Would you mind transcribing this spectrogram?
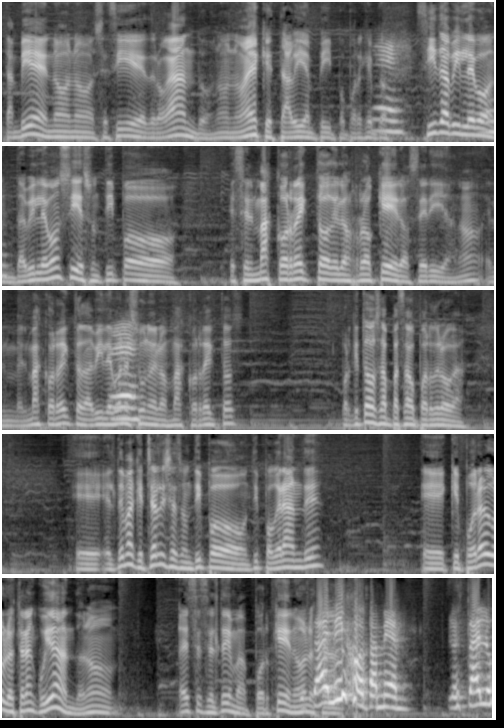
también no, no, se sigue drogando. No, no es que está bien Pipo, por ejemplo. Sí. Sí, David Lebón. David Lebón sí es un tipo. Es el más correcto de los rockeros, sería, ¿no? El, el más correcto, David Lebón Sí. es uno de los más correctos. Porque todos han pasado por droga. Eh, el tema es que Charlie ya es un tipo, un tipo grande. eh, que por algo lo estarán cuidando, ¿no? Ese es el tema. ¿Por qué, no? Lo está el estará- hijo también. Lo está, lo,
